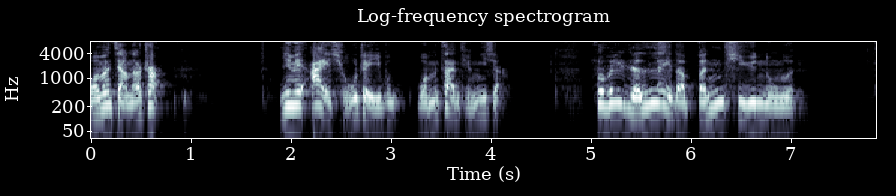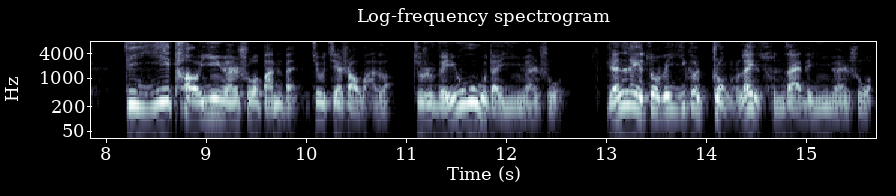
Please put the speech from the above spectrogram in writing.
我们讲到这儿，因为爱求这一步，我们暂停一下。作为人类的本体运动论，第一套因缘说版本就介绍完了，就是唯物的因缘说，人类作为一个种类存在的因缘说，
